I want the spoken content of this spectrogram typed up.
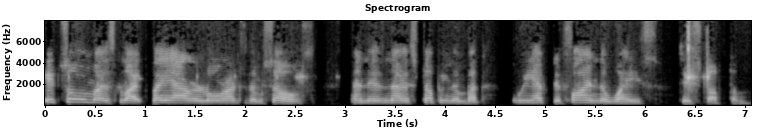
It's almost like they are a law unto themselves, and there's no stopping them but we have to find the ways to stop them.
